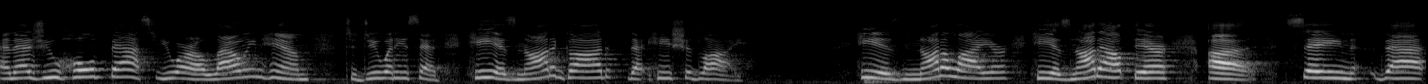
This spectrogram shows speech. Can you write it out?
And as you hold fast, you are allowing Him to do what he said. He is not a God that he should lie. He is not a liar. He is not out there uh, saying that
